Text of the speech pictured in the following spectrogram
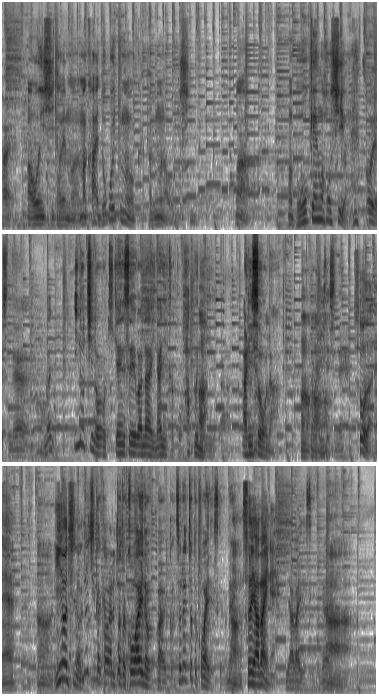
はい。まあ、美味しい食べ物。まあかどこ行っても食べ物は美味しいんだ。まあまあ冒険は欲しいよね。そうですね、うん。な命の危険性はない何かこうハプニングがありそうなうん。のがいいうんですね。そうだね、うん、命の命関わるちょっと怖いのはそれはちょっと怖いですけどね、うん、それやばいね。やばいですけどね、はああ、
